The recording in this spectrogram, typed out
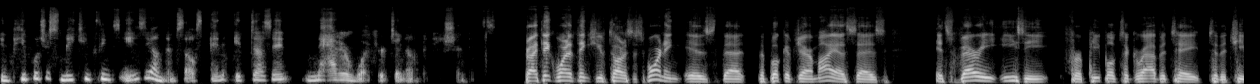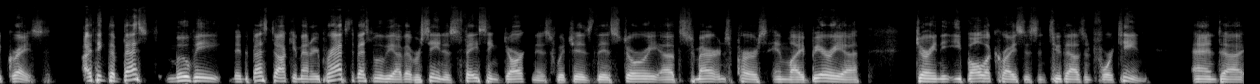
in people just making things easy on themselves? And it doesn't matter what your denomination is. But I think one of the things you've taught us this morning is that the book of Jeremiah says it's very easy for people to gravitate to the cheap grace. I think the best movie, the best documentary, perhaps the best movie I've ever seen is Facing Darkness, which is the story of Samaritan's Purse in Liberia during the Ebola crisis in 2014. And uh,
